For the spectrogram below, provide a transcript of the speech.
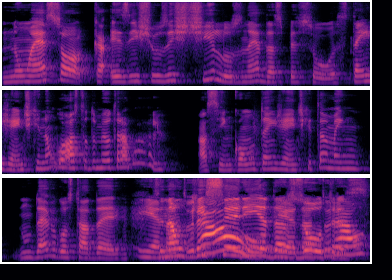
Não é só. ca- Existe os estilos, né, das pessoas. Tem gente que não gosta do meu trabalho. Assim como tem gente que também não deve gostar da Erika. E é Senão, o que natural, seria é das natural. outras?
